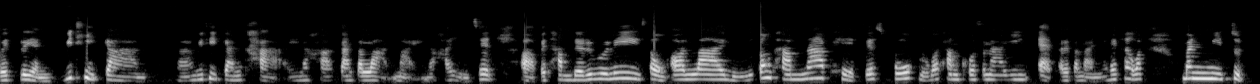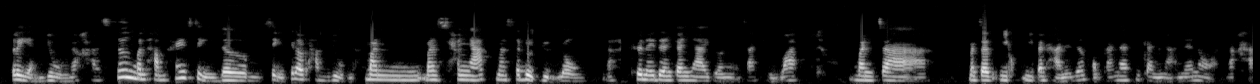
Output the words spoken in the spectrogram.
ไปเปลี่ยนวิธีการนะวิธีการขายนะคะการตลาดใหม่นะคะอย่างเช่นไปทำ Delivery ส่งออนไลน์ หรือต้องทำหน้าเพจ Facebook หรือว่าทำโฆษณายิงแอดอะไรประมาณนี้ให้ค่ะว่า มันมีจุดเปลี่ยนอยู่นะคะ ซึ่งมันทำให้สิ่งเดิมสิ่งที่เราทำอยู่ มันมันชะงักมันสะดุดหยุดลง นะคือในเดือนกันยายนเนี่ยจะเห็นว่ามันจะมันจะมีมีปัญหาในเรื่องของการหน้าที่การงานแน่นอนนะคะ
